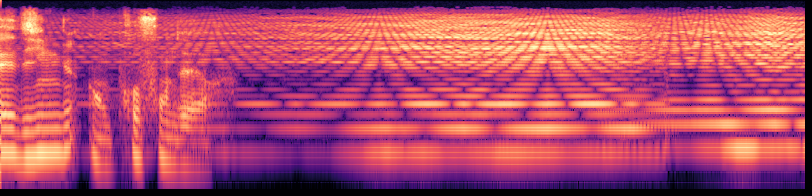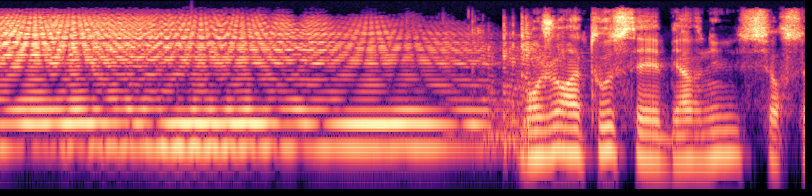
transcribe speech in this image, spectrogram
Trading en profondeur. Bonjour à tous et bienvenue sur ce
